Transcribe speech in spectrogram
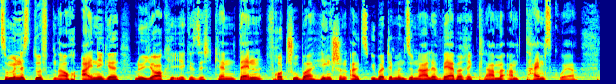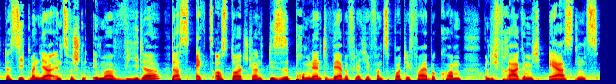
Zumindest dürften auch einige New Yorker ihr Gesicht kennen, denn Frau Chuba hing schon als überdimensionale Werbereklame am Times Square. Das sieht man ja inzwischen immer wieder, dass Acts aus Deutschland diese prominente Werbefläche von Spotify bekommen und ich frage mich erstens,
